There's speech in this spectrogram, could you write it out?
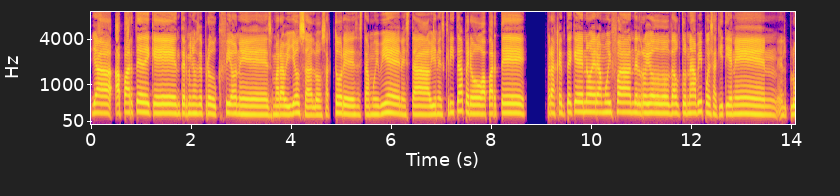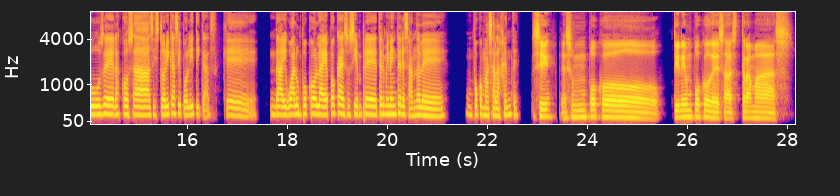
ya aparte de que en términos de producción es maravillosa, los actores están muy bien, está bien escrita, pero aparte para gente que no era muy fan del rollo de Autonavi, pues aquí tienen el plus de las cosas históricas y políticas, que da igual un poco la época, eso siempre termina interesándole un poco más a la gente. Sí, es un poco. Tiene un poco de esas tramas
